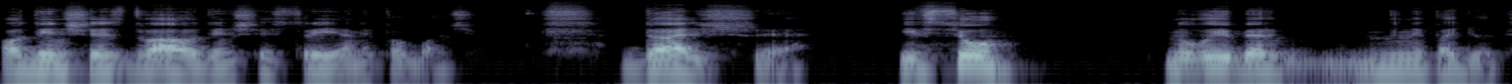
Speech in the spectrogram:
1.6.2, 1.6.3 я не побачив. Далі. І все. Ну, вибір не пойдет.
